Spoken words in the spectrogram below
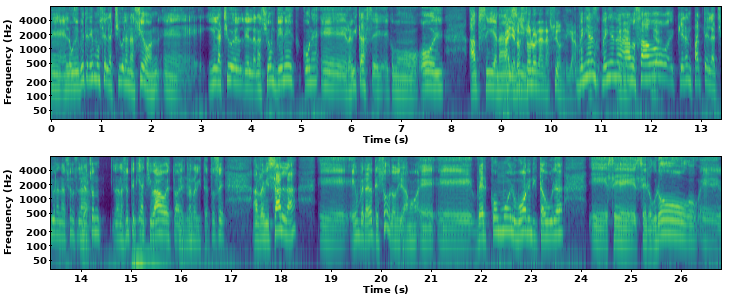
eh, en la UDP tenemos el archivo de la Nación eh, y el archivo de, de la Nación viene con eh, revistas eh, como Hoy, APSI, Ah, Análisis. ya no solo la nación, digamos. Venían, Es- venían venía- adosados que eran parte del archivo de la Nación. La. Nación la Nación tenía archivado esto, esta revista. Entonces, al revisarla, eh, es un verdadero tesoro, digamos, eh, eh, ver cómo el humor en dictadura eh, se, se logró eh,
